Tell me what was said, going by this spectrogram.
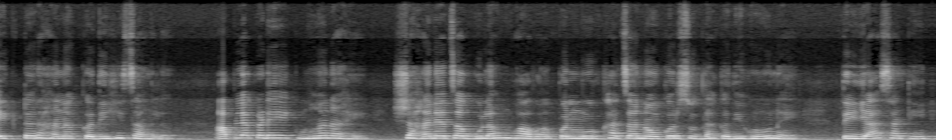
एकटं राहणं कधीही चांगलं. आपल्याकडे एक म्हण आहे शहाण्याचा गुलाम व्हावं पण मूर्खाचा नोकरसुद्धा कधी होऊ नये. ते यासाठी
